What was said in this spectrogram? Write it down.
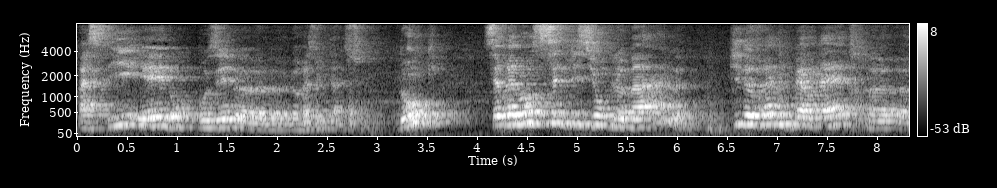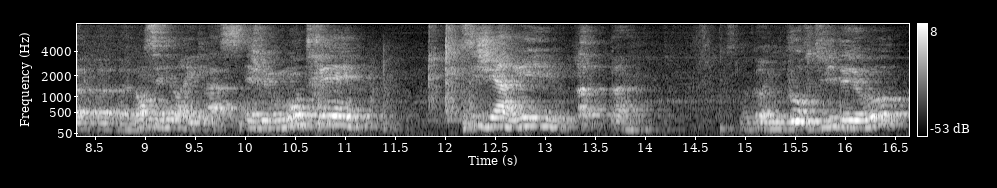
pastilles et donc poser le, le résultat dessus. Donc, c'est vraiment cette vision globale qui devrait nous permettre euh, euh, euh, d'enseigner dans les classes. Et je vais vous montrer, si j'y arrive, hop, encore une courte vidéo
